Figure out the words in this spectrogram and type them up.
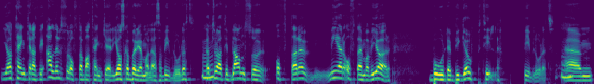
jag tänker att vi alldeles för ofta bara tänker, jag ska börja med att läsa bibelordet. Mm. Jag tror att ibland så oftare, mer ofta än vad vi gör, borde bygga upp till bibelordet. Mm. Ehm,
